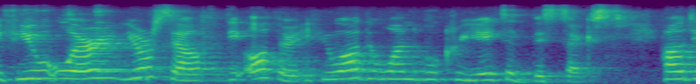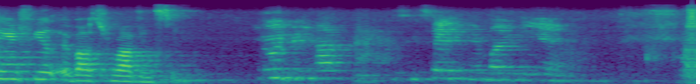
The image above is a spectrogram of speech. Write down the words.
if you were yourself the author, if you are the one who created this text, how do you feel about Robinson? He would be happy because he saved him by the end.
